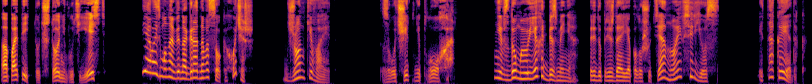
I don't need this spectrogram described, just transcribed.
А попить тут что-нибудь есть? Я возьму нам виноградного сока, хочешь? Джон кивает. Звучит неплохо. Не вздумай уехать без меня, предупреждая я полушутя, но и всерьез. И так и эдак.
